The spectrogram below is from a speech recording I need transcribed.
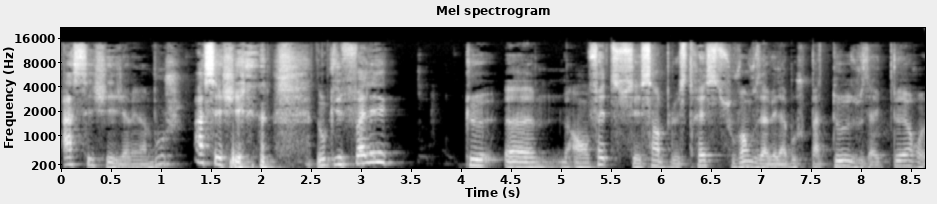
asséchée. J'avais ma bouche asséchée. Donc il fallait que, euh, en fait, c'est simple, le stress, souvent vous avez la bouche pâteuse, vous avez peur,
